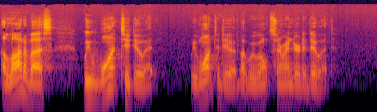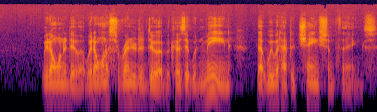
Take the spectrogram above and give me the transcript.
a lot of us, we want to do it, we want to do it, but we won't surrender to do it. We don't want to do it. We don't want to surrender to do it because it would mean that we would have to change some things.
